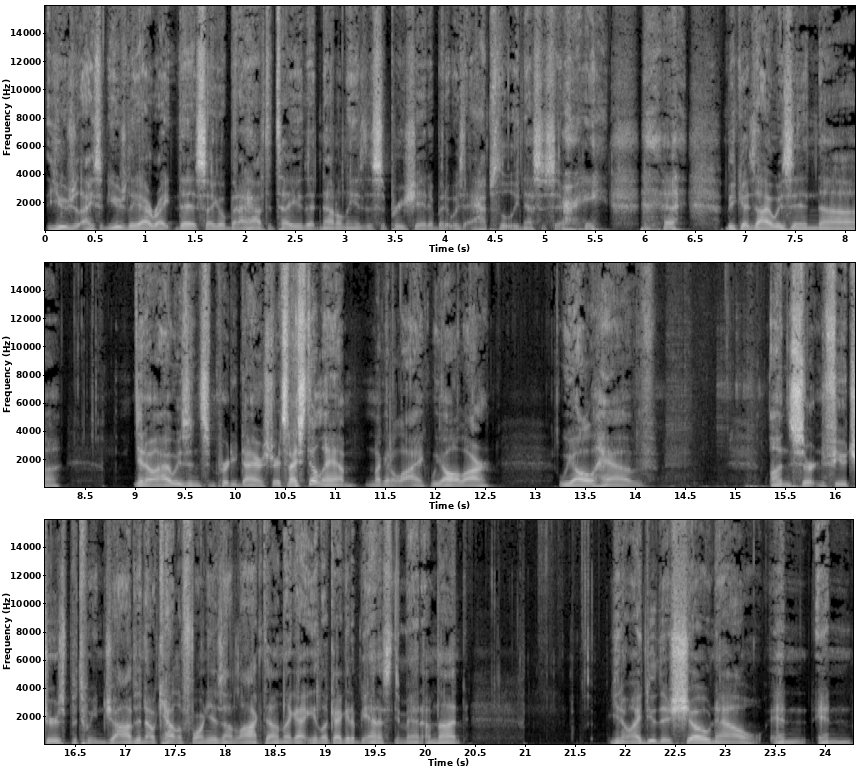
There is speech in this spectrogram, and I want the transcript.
usually I said usually I write this. I go but I have to tell you that not only is this appreciated but it was absolutely necessary because I was in uh, you know I was in some pretty dire straits and I still am I'm not to lie. We all are. We all have uncertain futures between jobs and now California is on lockdown. Like I look I got to be honest with you man. I'm not you know, I do this show now, and and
